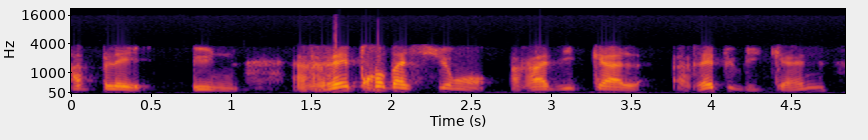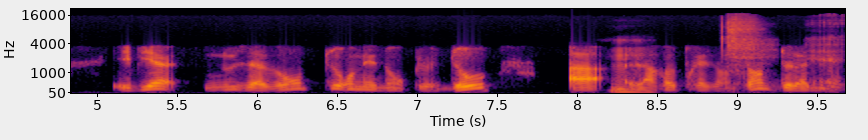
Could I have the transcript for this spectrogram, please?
appelé une réprobation radicale républicaine. Eh bien, nous avons tourné donc le dos à mmh. la représentante de la mairie.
